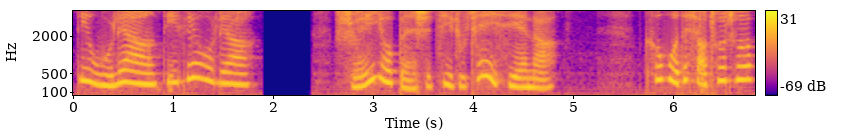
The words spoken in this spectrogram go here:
第五辆、第六辆，谁有本事记住这些呢？可我的小车车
